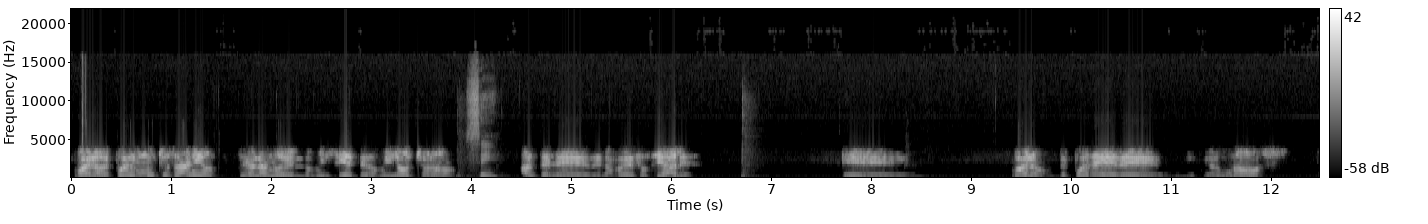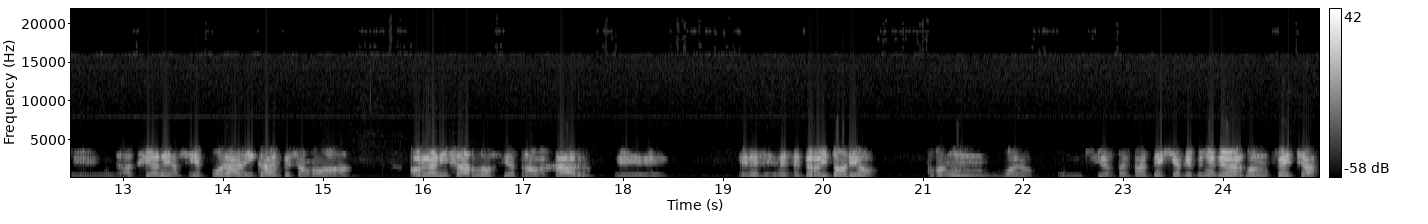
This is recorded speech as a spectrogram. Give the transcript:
bueno, después de muchos años, estoy hablando del 2007, 2008, ¿no? Sí. Antes de, de las redes sociales. Eh, bueno, después de, de, de algunas eh, acciones así esporádicas, empezamos a, a organizarnos y a trabajar eh, en, ese, en ese territorio con, bueno, con cierta estrategia que tenía que ver con fechas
